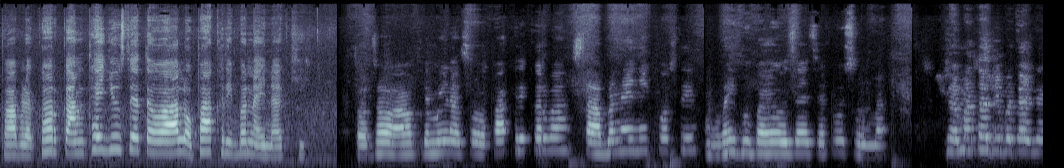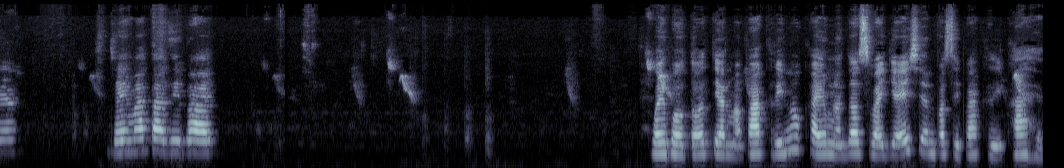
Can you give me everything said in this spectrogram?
તો આપણે ઘર કામ થઈ ગયું છે તો હાલો ભાખરી બનાવી નાખી. તો જો આપણે મીણા છો ભાખરી કરવા સા બનાવી નાખો છે. વૈભુભાઈ જાય છે ટ્યુશનમાં. જય માતાજી બધાને. જય માતાજી ભાઈ. વૈભવ તો અત્યારમાં ભાખરી ન ખાય હમણાં દસ વાગ્યા હશે ને પછી ભાખરી ખાહે.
